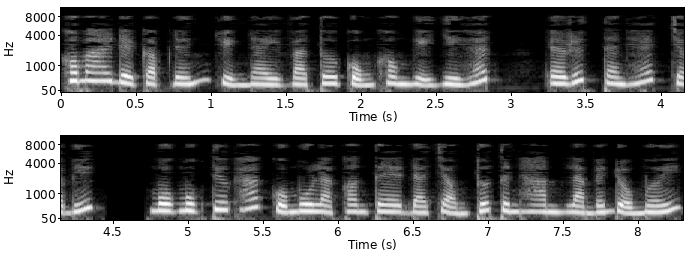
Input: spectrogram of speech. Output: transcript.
Không ai đề cập đến chuyện này và tôi cũng không nghĩ gì hết. Eric Ten Hag cho biết, một mục tiêu khác của Mu là Conte đã chọn Tottenham làm bến đỗ mới.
